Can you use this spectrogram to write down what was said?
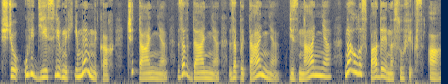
що у віддієслівних іменниках читання, завдання, запитання, пізнання наголос падає на суфікс а,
